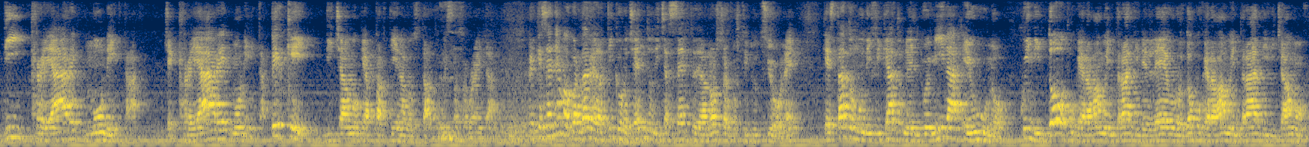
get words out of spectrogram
di creare moneta. cioè creare moneta. Perché diciamo che appartiene allo Stato questa sovranità? Perché se andiamo a guardare l'articolo 117 della nostra Costituzione, che è stato modificato nel 2001, quindi dopo che eravamo entrati nell'euro, dopo che eravamo entrati, diciamo,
